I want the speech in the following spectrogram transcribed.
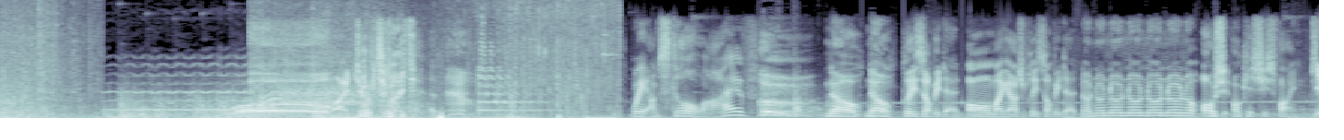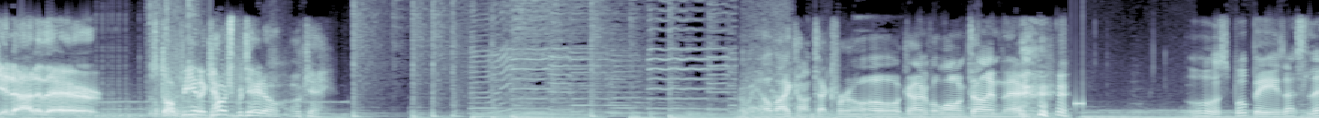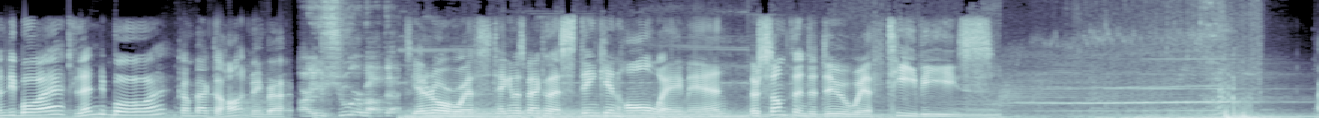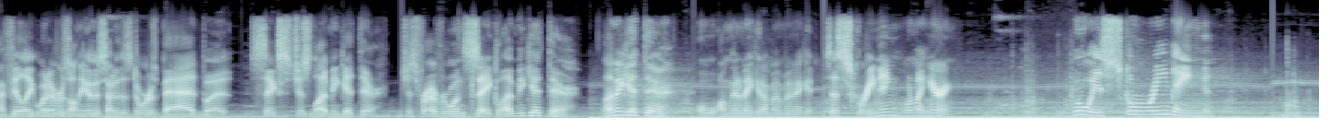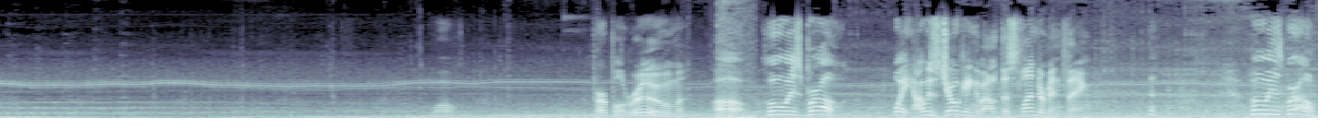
Whoa! I jumped to my death. Wait, I'm still alive? no, no, please don't be dead. Oh my gosh, please don't be dead. No, no, no, no, no, no, no. Oh, she, okay, she's fine. Get out of there! Stop being a couch potato. Okay. We held eye contact for oh, kind of a long time there. oh, Spoopy, is that Slendy boy? Slendy boy, come back to haunt me, bruh. Are you sure about that? Let's get it over with. It's taking us back to that stinking hallway, man. There's something to do with TVs. I feel like whatever's on the other side of this door is bad, but six, just let me get there. Just for everyone's sake, let me get there. Let me get there. Oh, I'm gonna make it. I'm gonna make it. Is that screaming? What am I hearing? Who is screaming? Whoa. Purple room? Oh, who is bro? Wait, I was joking about the Slenderman thing. who is bro?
